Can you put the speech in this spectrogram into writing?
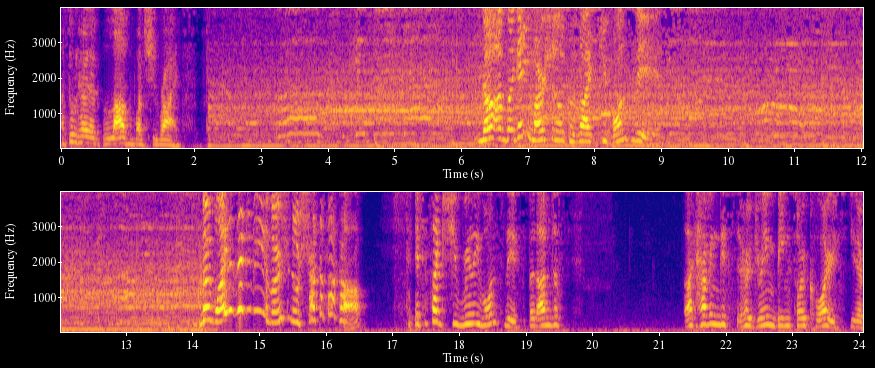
I still want her to love what she writes. No, I'm gonna get emotional because like she wants this. No, why is making me emotional? Shut the fuck up. It's just like she really wants this, but I'm just like having this her dream being so close. You know,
